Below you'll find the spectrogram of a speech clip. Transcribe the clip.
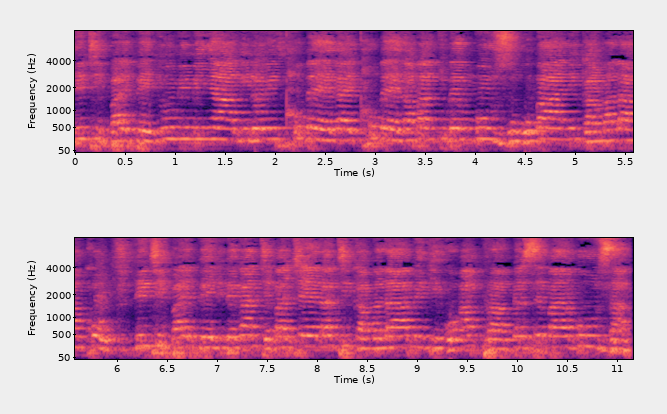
Lithi iBhayibheli uma iminyaka lo iqhubeka iqhubeka abantu bembuza ngubani igama lakho? Lithi iBhayibheli bekade batshela ukuthi igama lami ngingoAbraham bese bayabuza.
